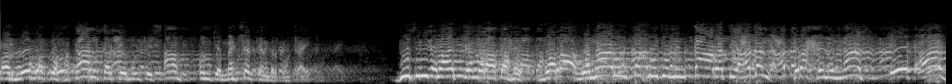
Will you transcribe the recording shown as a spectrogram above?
اور لوگوں کو ہکال کر کے ملک شام ان کے محشر کے اندر پہنچائے گی۔ دوسری روایت کے اندر آتا ہے ونار تخرج من قارت عدن ترحل الناس۔ ایک آگ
